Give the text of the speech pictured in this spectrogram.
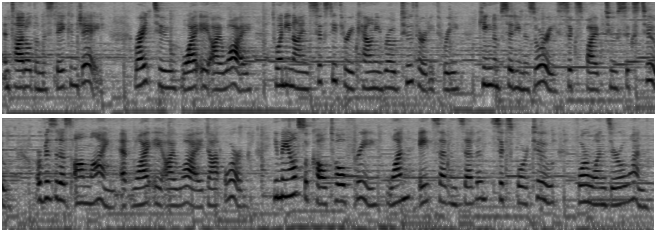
entitled The Mistaken J. Write to YAIY 2963 County Road 233, Kingdom City, Missouri 65262, or visit us online at yaiy.org. You may also call toll free 1 877 642 4101.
